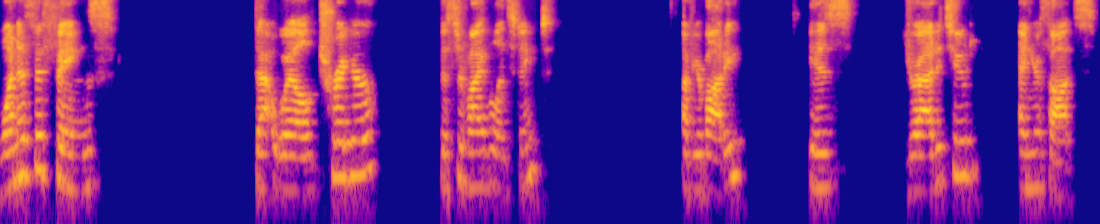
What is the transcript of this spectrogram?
One of the things that will trigger the survival instinct of your body is your attitude and your thoughts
